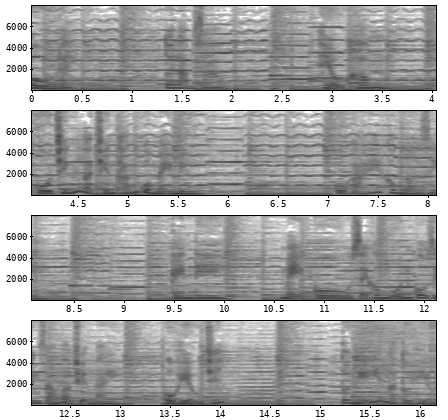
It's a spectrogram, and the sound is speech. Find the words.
Cô đấy. Tôi làm sao? Hiểu không? Cô chính là chiến thắng của mẹ mình. Cô gái không nói gì. Candy, mẹ cô sẽ không muốn cô dính dáng vào chuyện này. Cô hiểu chứ? Tôi nghĩ là tôi hiểu.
